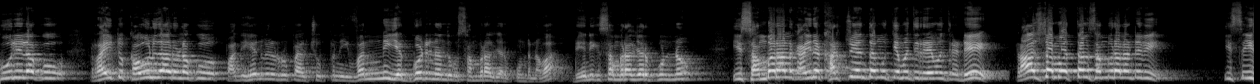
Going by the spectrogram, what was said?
కూలీలకు రైతు కౌలుదారులకు పదిహేను వేల రూపాయలు చొప్పున ఇవన్నీ ఎగ్గొట్టినందుకు సంబరాలు జరుపుకుంటున్నావా? దేనికి సంబరాలు జరుపుకుంటున్నావు? ఈ సంబరాలకు అయిన ఖర్చు ఎంత ముఖ్యమంత్రి రేవంత్ రెడ్డి? రాష్ట్రం మొత్తం సంబరాలు అంటేవి. ఈ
